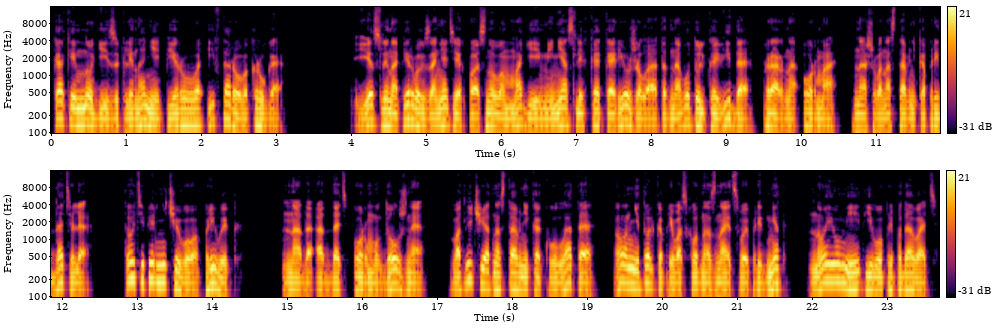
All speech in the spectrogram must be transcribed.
как и многие заклинания первого и второго круга. Если на первых занятиях по основам магии меня слегка корежило от одного только вида Прарна Орма, нашего наставника-предателя, то теперь ничего, привык. Надо отдать Орму должное, в отличие от наставника Кулата, он не только превосходно знает свой предмет, но и умеет его преподавать.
